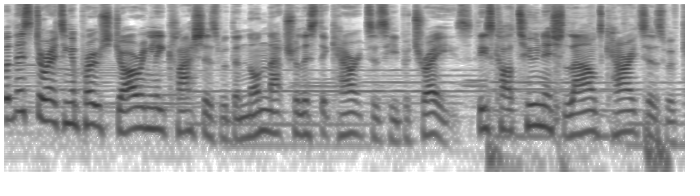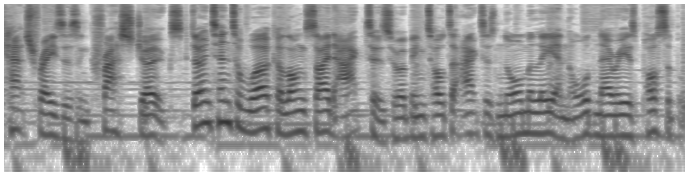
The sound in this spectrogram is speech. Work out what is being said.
But this directing approach jarringly clashes with the non-naturalistic characters he portrays. These cartoonish, loud characters with catchphrases and crass jokes don't tend to work alongside actors who are being told to act as normally and ordinary as possible.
